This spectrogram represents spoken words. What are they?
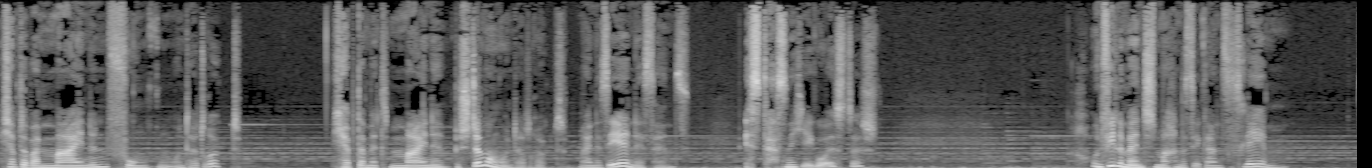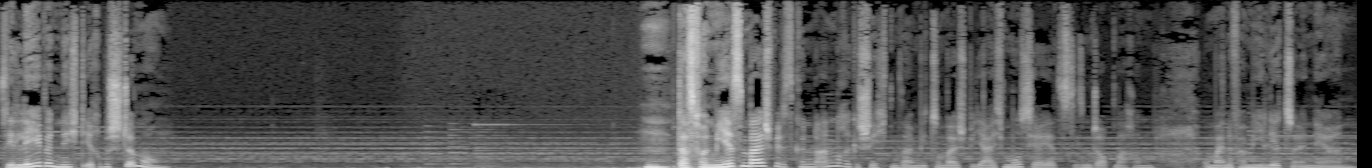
Ich habe dabei meinen Funken unterdrückt. Ich habe damit meine Bestimmung unterdrückt, meine Seelenessenz. Ist das nicht egoistisch? Und viele Menschen machen das ihr ganzes Leben. Sie leben nicht ihre Bestimmung. Hm, das von mir ist ein Beispiel, das können andere Geschichten sein, wie zum Beispiel, ja, ich muss ja jetzt diesen Job machen, um meine Familie zu ernähren.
